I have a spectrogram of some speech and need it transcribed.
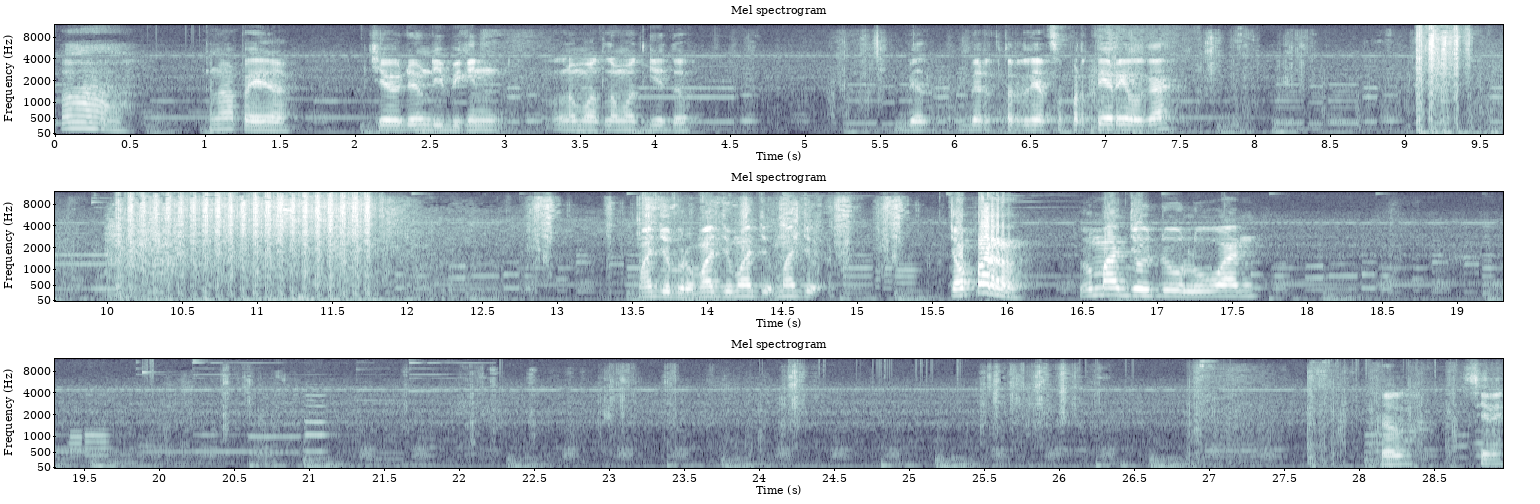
Wah, kenapa ya? CODM dibikin lemot-lemot gitu. Biar biar terlihat seperti real kah? Maju bro, maju, maju, maju. Chopper, lu maju duluan. Sini.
